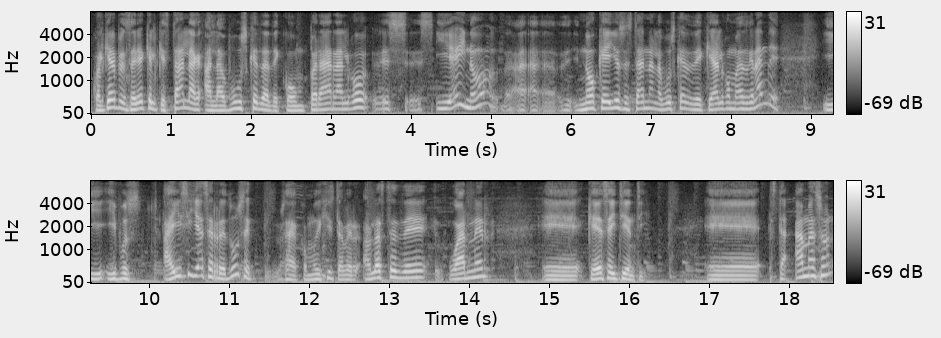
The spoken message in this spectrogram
cualquiera pensaría que el que está a la, búsqueda de comprar algo es, es EA, ¿no? no que ellos están a la búsqueda de que algo más grande. Y, pues ahí sí ya se reduce. O sea, como dijiste, a ver, hablaste de Warner, eh, que es ATT. Eh, está Amazon,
